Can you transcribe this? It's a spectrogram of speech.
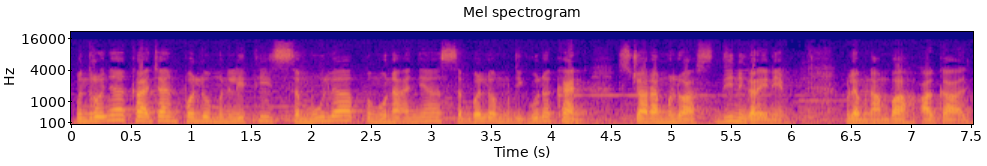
Menurutnya, kerajaan perlu meneliti semula penggunaannya sebelum digunakan secara meluas di negara ini. Boleh menambah agak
